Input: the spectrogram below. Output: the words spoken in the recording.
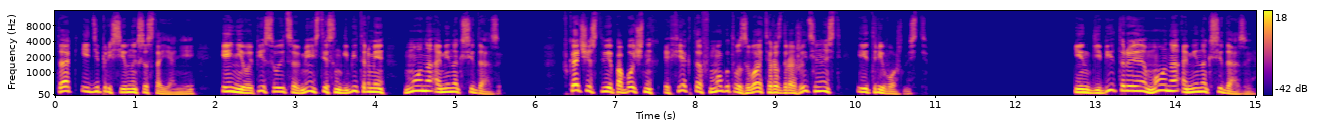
так и депрессивных состояний и не выписываются вместе с ингибиторами моноаминоксидазы. В качестве побочных эффектов могут вызывать раздражительность и тревожность. Ингибиторы моноаминоксидазы.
